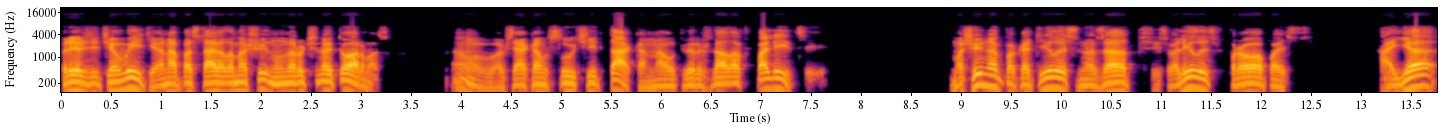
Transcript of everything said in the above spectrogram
Прежде чем выйти, она поставила машину на ручной тормоз. Ну, во всяком случае, так она утверждала в полиции. Машина покатилась назад и свалилась в пропасть. А я,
